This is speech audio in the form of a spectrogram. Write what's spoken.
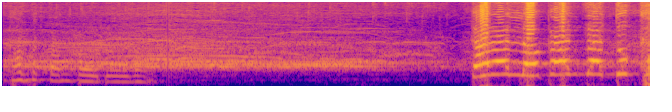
खमखम पडते कारण लोकांचं दुःख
